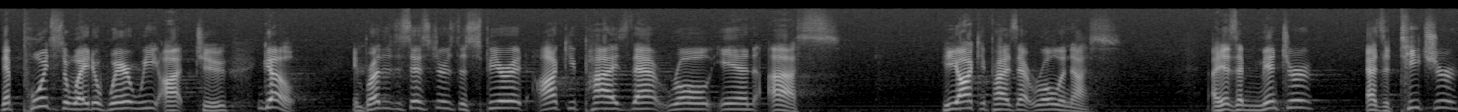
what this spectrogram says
that points the way to where we ought to go. And, brothers and sisters, the Spirit occupies that role in us. He occupies that role in us. Uh, as a mentor, as a teacher,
